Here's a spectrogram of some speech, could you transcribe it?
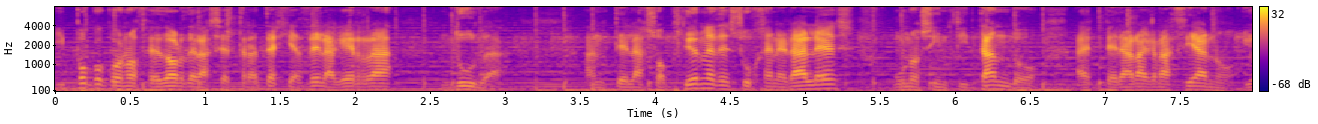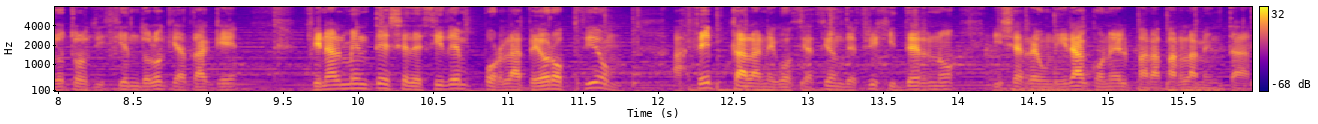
y poco conocedor de las estrategias de la guerra, duda ante las opciones de sus generales, unos incitando a esperar a Graciano y otros diciéndolo que ataque, finalmente se deciden por la peor opción, acepta la negociación de Frigiterno y se reunirá con él para parlamentar.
